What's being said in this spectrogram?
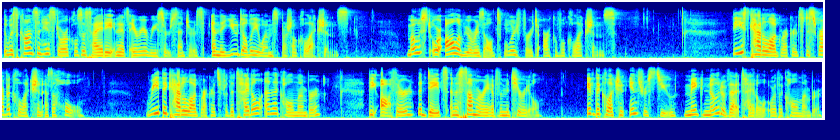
the Wisconsin Historical Society and its area research centers, and the UWM Special Collections. Most or all of your results will refer to archival collections. These catalog records describe a collection as a whole. Read the catalog records for the title and the call number, the author, the dates, and a summary of the material. If the collection interests you, make note of that title or the call number.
